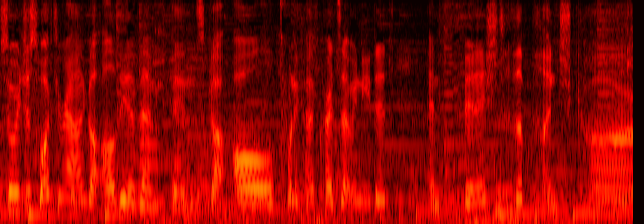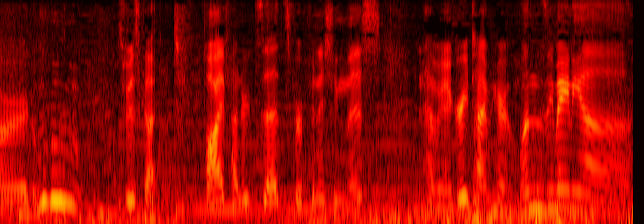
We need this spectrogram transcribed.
So we just walked around, got all the event pins, got all 25 cards that we needed, and finished the punch card. So we just got 500 Zeds for finishing this and having a great time here at Munzee Mania.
